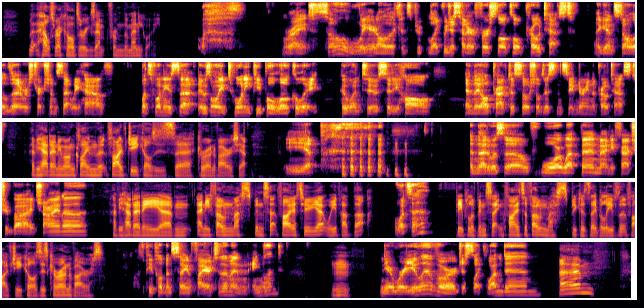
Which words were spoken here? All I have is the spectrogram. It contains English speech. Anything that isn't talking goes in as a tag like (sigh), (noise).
health records are exempt from them anyway. (sighs) Right. So weird. All the conspir- like we just had our first local protest against all of the restrictions that we have. What's funny is that it was only 20 people locally who went to City Hall and they all practiced social distancing during the protest. Have you had anyone claim that 5G causes uh, coronavirus yet? Yep. (laughs) and that it was a war weapon manufactured by China. Have you had any um, any phone masts been set fire to yet? We've had that. What's that? People have been setting fire to phone masts because they believe that 5G causes coronavirus. People have been setting fire to them in England? Mm. Near where you live, or just like London? Um,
